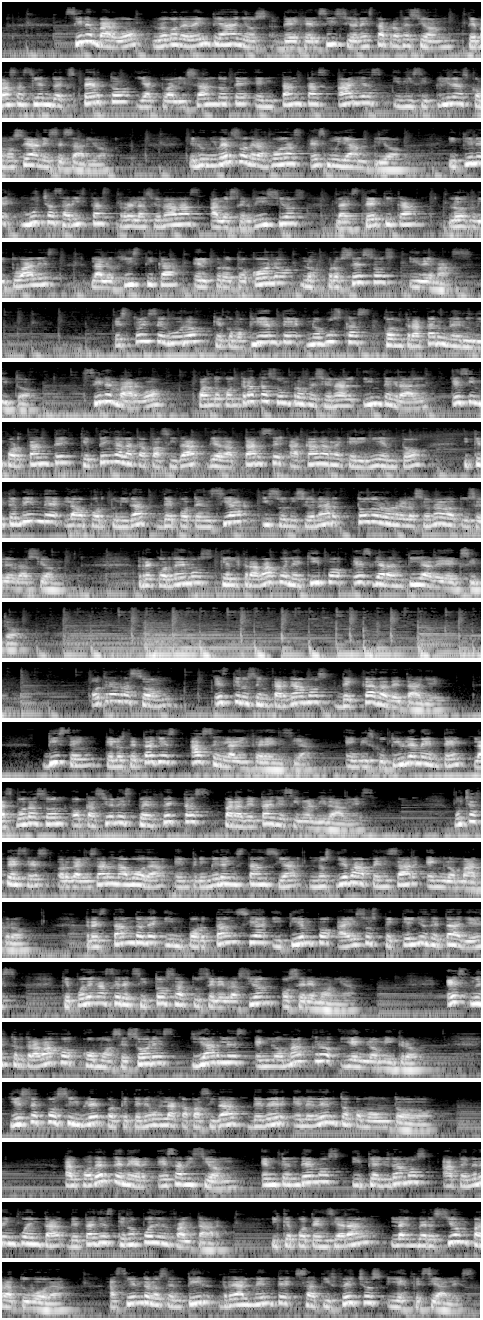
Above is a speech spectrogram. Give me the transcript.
Sin embargo, luego de 20 años de ejercicio en esta profesión, te vas haciendo experto y actualizándote en tantas áreas y disciplinas como sea necesario. El universo de las bodas es muy amplio y tiene muchas aristas relacionadas a los servicios, la estética, los rituales, la logística, el protocolo, los procesos y demás. Estoy seguro que como cliente no buscas contratar un erudito. Sin embargo, cuando contratas un profesional integral, es importante que tenga la capacidad de adaptarse a cada requerimiento y que te brinde la oportunidad de potenciar y solucionar todo lo relacionado a tu celebración. Recordemos que el trabajo en equipo es garantía de éxito. Otra razón es que nos encargamos de cada detalle. Dicen que los detalles hacen la diferencia, e indiscutiblemente las bodas son ocasiones perfectas para detalles inolvidables. Muchas veces organizar una boda en primera instancia nos lleva a pensar en lo macro, restándole importancia y tiempo a esos pequeños detalles que pueden hacer exitosa tu celebración o ceremonia. Es nuestro trabajo como asesores guiarles en lo macro y en lo micro y eso es posible porque tenemos la capacidad de ver el evento como un todo. Al poder tener esa visión, entendemos y te ayudamos a tener en cuenta detalles que no pueden faltar y que potenciarán la inversión para tu boda, haciéndolos sentir realmente satisfechos y especiales.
